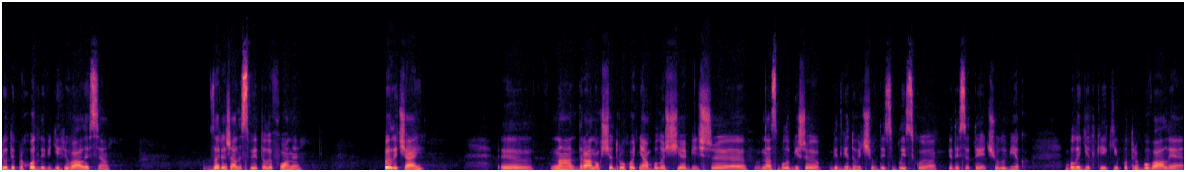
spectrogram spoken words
Люди приходили, відігрівалися, заряджали свої телефони, пили чай. На ранок ще другого дня було ще більше, в нас було більше відвідувачів, десь близько 50 чоловік. Були дітки, які потребували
